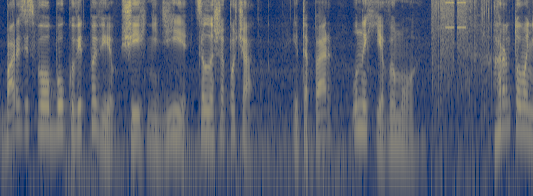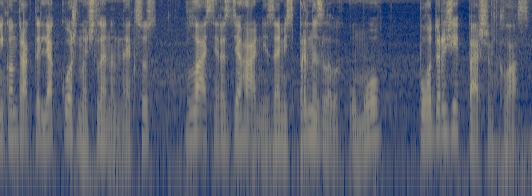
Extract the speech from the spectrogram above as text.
Бар зі свого боку відповів, що їхні дії це лише початок, і тепер у них є вимоги. Гарантовані контракти для кожного члена Nexus, власні роздягальні замість принизливих умов, подорожі першим класом.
